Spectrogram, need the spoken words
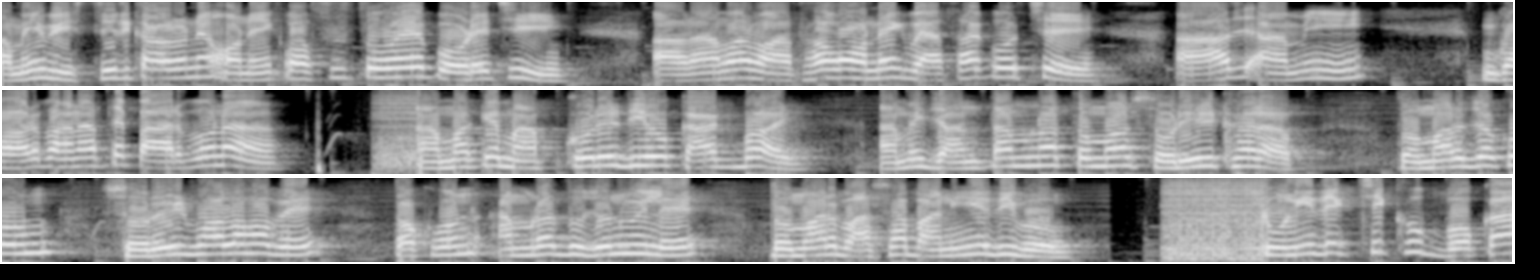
আমি বৃষ্টির কারণে অনেক অসুস্থ হয়ে পড়েছি আর আমার মাথাও অনেক ব্যথা করছে। আজ আমি ঘর বানাতে পারব না। আমাকে মাফ করে দিও কাক ভাই আমি জানতাম না তোমার শরীর খারাপ। তোমার যখন শরীর ভালো হবে তখন আমরা দুজন মিলে তোমার বাসা বানিয়ে দিব। টুনি দেখছি খুব বোকা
